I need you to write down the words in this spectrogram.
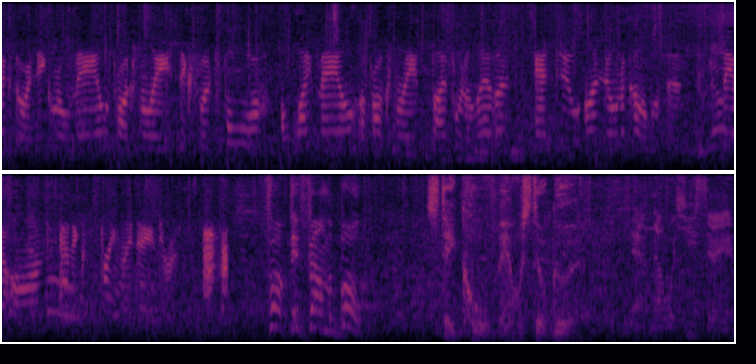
Suspects are a Negro male, approximately six foot four, a white male, approximately five foot eleven, and two unknown accomplices. They are armed and extremely dangerous. Fuck, they found the boat. Stay cool, man. We're still good. That's not what she's saying.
